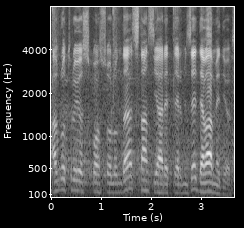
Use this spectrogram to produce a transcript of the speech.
Agrotroyo sponsorluğunda stand ziyaretlerimize devam ediyoruz.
